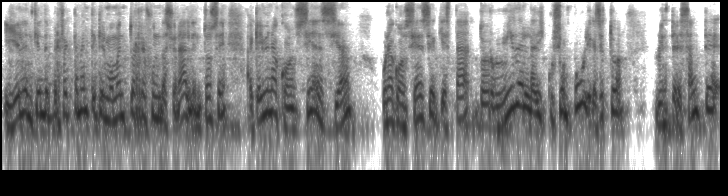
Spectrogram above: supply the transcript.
y él entiende perfectamente que el momento es refundacional. Entonces, aquí hay una conciencia, una conciencia que está dormida en la discusión pública. Es esto lo interesante,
